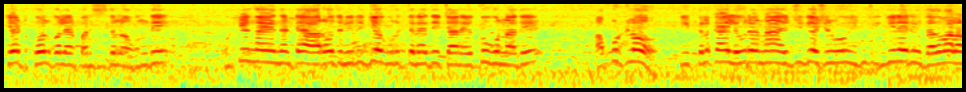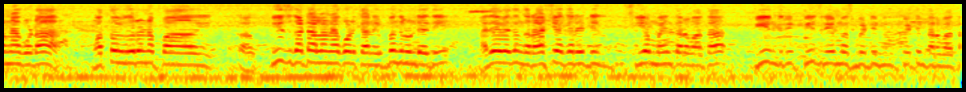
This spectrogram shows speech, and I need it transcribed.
స్టేట్ కోలుకోలేని పరిస్థితిలో ఉంది. ముఖ్యంగా ఏంటంటే ఆ రోజు నిరుద్యోగ వృత్తి అనేది చాలా ఎక్కువగా ఉన్నది. అప్పట్లో ఈ పిల్లకాయలు ఎవరైనా ఎడ్యుకేషన్ ఇంజనీరింగ్ చదవాలన్నా కూడా మొత్తం ఎవరైనా పా- ఫీజు కట్టాలన్నా కూడా చాలా ఇబ్బందులు ఉండేది. అదేవిధంగా రాజశేఖర రెడ్డి సీఎం అయిన తర్వాత ఫీజు ఫీజు రీఎంబర్స్ పెట్టి పెట్టిన తర్వాత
